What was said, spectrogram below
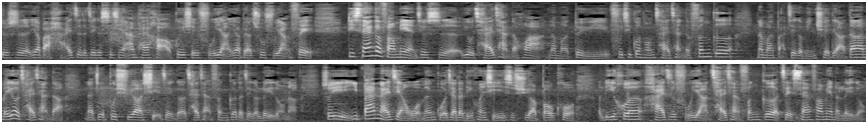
就是要把孩子的这个事情安排好，归谁抚养，要不要出抚养费。第三个方面就是有财产的话，那么对于夫妻共同财产的分割，那么把这个明确掉。当然没有财产的，那就不需要写这个财产分割的这个内容了。所以一般来讲，我们国家的离婚协议是需要包括离婚、孩子抚养、财产分割这三方面的内容。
